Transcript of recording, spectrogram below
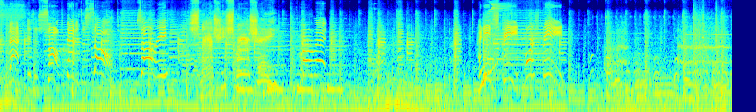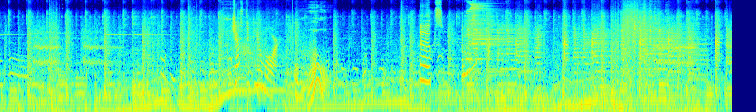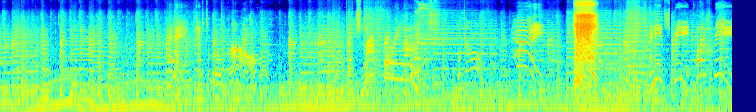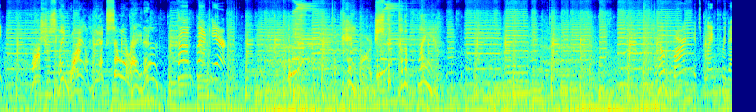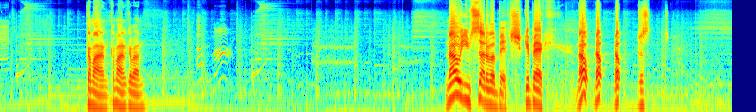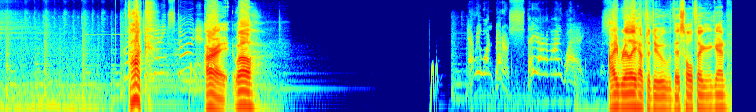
Come on, come on, come on. No, you son of a bitch. Get back. Nope, nope, nope. Just Fuck. All right. Well, Everyone better stay out of my way. I really have to do this whole thing again.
